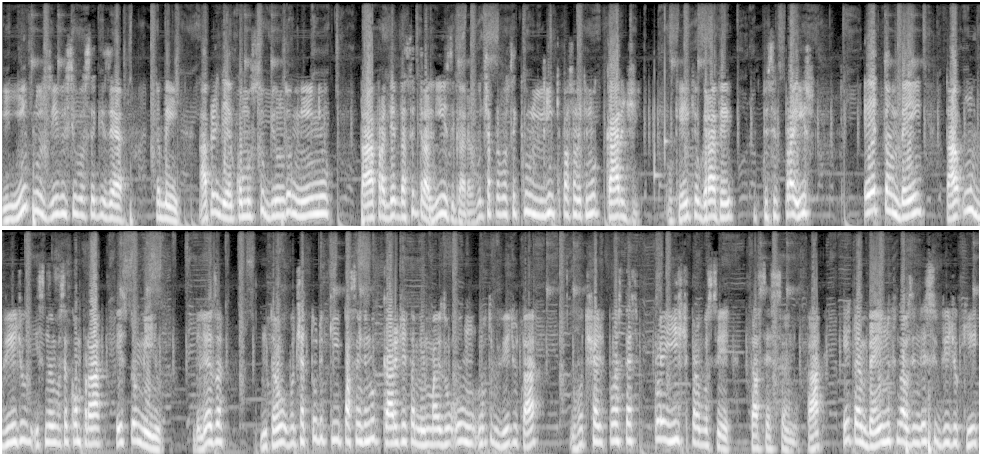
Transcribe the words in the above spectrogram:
E, inclusive, se você quiser também aprender como subir um domínio, tá? Para dentro da Centralize, cara, vou deixar para você aqui um link passando aqui no card, ok? Que eu gravei específico para isso. E também, tá? Um vídeo ensinando você a comprar esse domínio, beleza? Então, vou deixar tudo aqui passando aqui no card também, mais um, um outro vídeo, tá? Eu vou deixar uma espécie de playlist para você tá acessando, tá? E também no finalzinho desse vídeo aqui,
